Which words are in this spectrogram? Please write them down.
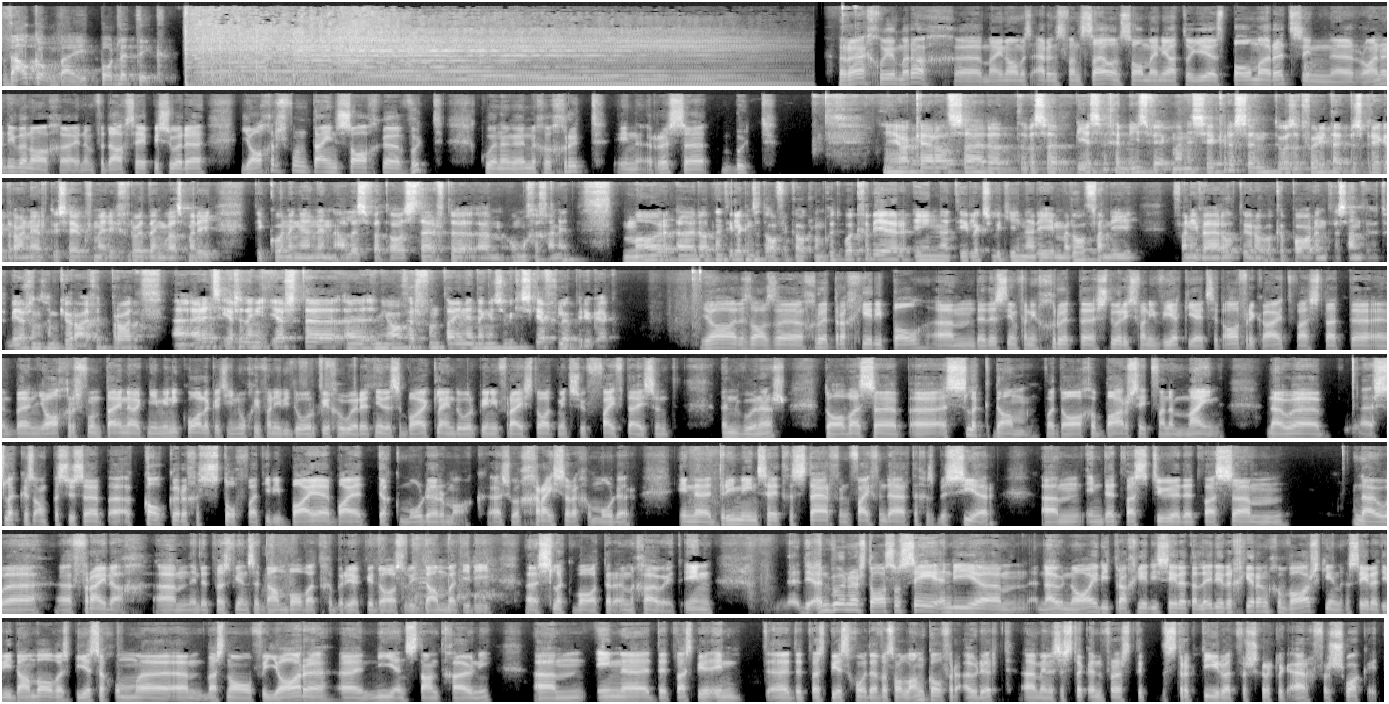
Welkom by Podletiek. Reg, goeiemôre. Uh, my naam is Erns van Sail en saam met my in die ateljee is Paul Marits en uh, Rainer Dievenage en in vandag se episode Jagersfontein saage woed, koningin gegroet en russe boet. Ja, Karel sê dat dit was 'n besige nuusweek, maar in 'n sekere sin, toe ons dit voor die tyd bespreek het, Rainer, toe sê ek vir my die groot ding was met die die koningin en alles wat haar sterfte um omgegaan het. Maar uh dat natuurlik in Suid-Afrika klomp goed ook gebeur en natuurlik so 'n bietjie na die middel van die van die wêreld toe daar ook 'n paar interessante goed gebeur. Ons gaan 'n bietjie oor daai goed praat. Uh erns eerste ding, die eerste uh in Jagersfontein dinge so 'n bietjie skeef geloop hierdie week. Ja, dis daar's 'n groot tragedie Paul. Ehm um, dit is een van die groot stories van die week hier uit Suid-Afrika uit was dat uh, by in Jagersfontein nou ek neem nie kwaliek as jy nog nie van hierdie dorpie gehoor het nie. Dis 'n baie klein dorpie in die Vrystaat met so 5000 inwoners. Daar was 'n uh, 'n slukdam wat daar gebars het van 'n myn. Nou 'n uh, uh, sluk is amper soos 'n 'n kalkerige stof wat hierdie baie baie dik modder maak, uh, so 'n gryserige modder. En uh, drie mense het gesterf en 35 is beseer. Um en dit was toe dit was um nou 'n uh, uh, Vrydag. Um en dit was weens 'n dambal wat gebreek het daar so die dam wat hierdie uh, slukwater ingehou het. En die inwoners daarso sê in die ehm um, nou na hierdie tragedie sê dat hulle die regering gewaarsku en gesê dat hierdie damwal was besig om uh ehm um, was nou al vir jare uh nie in stand gehou nie. Ehm um, en uh dit was en uh, dit was besig dit was al lankal verouderd um, en is 'n stuk infrastruktuur wat verskriklik erg verswak het.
